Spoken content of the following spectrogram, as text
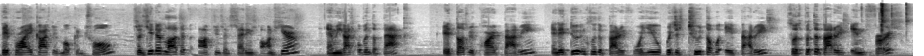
they provide guys remote control. So you see there's a lot of options and settings on here. And when you guys open the back, it does require battery and they do include the battery for you, which is two AA batteries. So let's put the batteries in first.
